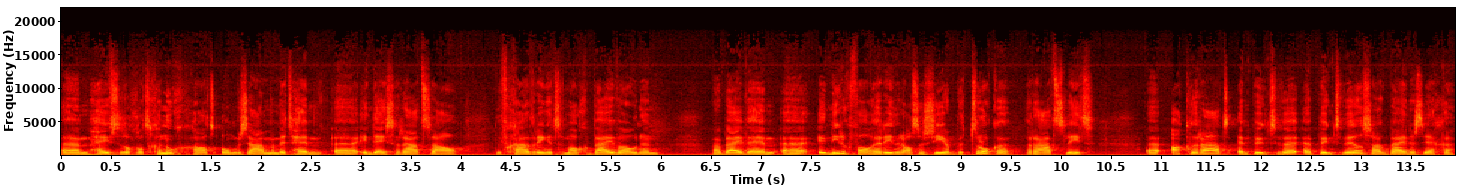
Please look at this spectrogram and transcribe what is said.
um, heeft er nog wat genoeg gehad om samen met hem uh, in deze raadzaal de vergaderingen te mogen bijwonen waarbij we hem uh, in ieder geval herinneren als een zeer betrokken raadslid. Uh, accuraat en punctueel, uh, punctueel zou ik bijna zeggen.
